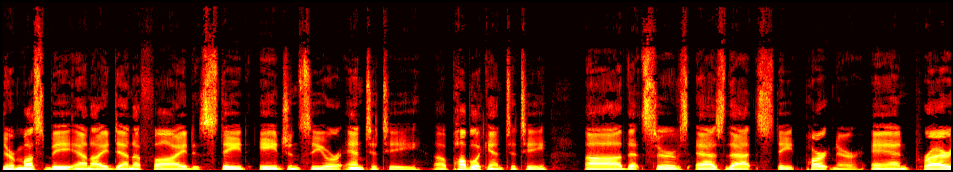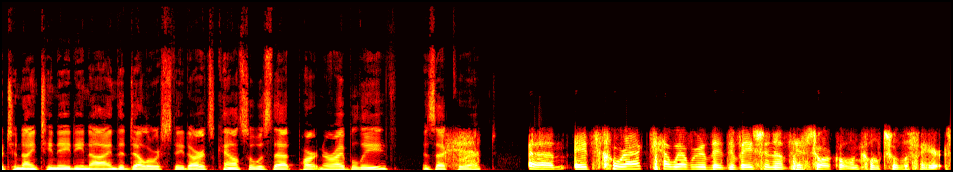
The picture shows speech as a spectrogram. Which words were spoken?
there must be an identified state agency or entity, a public entity, uh, that serves as that state partner. And prior to 1989, the Delaware State Arts Council was that partner, I believe. Is that correct? Um, it's correct. However, the Division of Historical and Cultural Affairs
